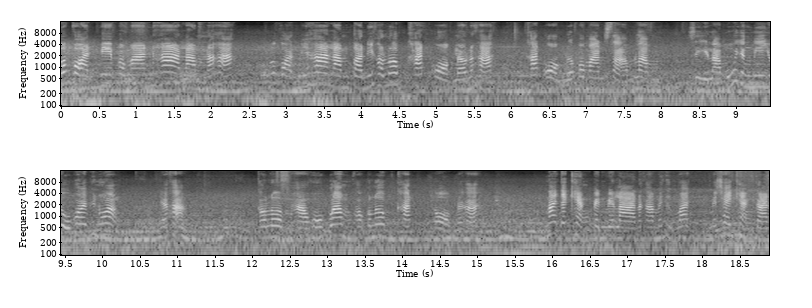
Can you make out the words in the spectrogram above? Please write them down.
มื่อก่อนมีประมาณ 5ลำนะคะ เมื่อก่อนมี 5ลำตอนนี้เขาเริ่มคัดออกแล้วนะคะ คัดออกเหลือประมาณ 3ลำ4ลำอู้ยังมีอยู่พ่อพี่น้องเนี่ยค่ะก็เริ่มหาหกลำเขาก็เริ่มคัดออกนะคะ น่าจะแข่งเป็นเวลานะคะ ไม่ถึงว่าไม่ใช่แข่งกัน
